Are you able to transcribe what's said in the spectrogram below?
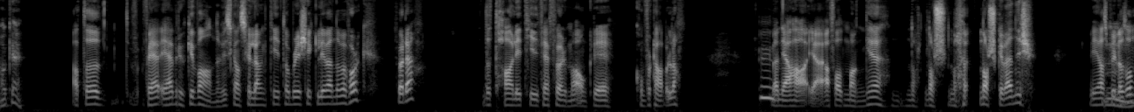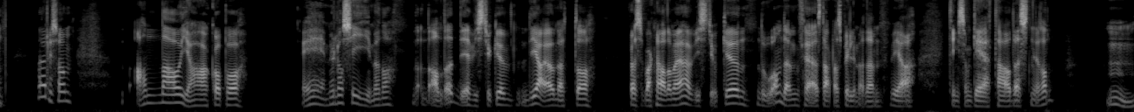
Ok. At, for jeg, jeg bruker vanligvis ganske lang tid til å bli skikkelig venner med folk, føler jeg. Det tar litt tid, for jeg føler meg ordentlig komfortabel, da. Mm. Men jeg har, jeg har fått mange nor nors norske venner via spill og Mm. sånn. Det er liksom Anna og Jakob og Emil og Simen og alle. De visste jo ikke De har jeg jo møtt, og flesteparten av dem jeg visste jo ikke noe om dem før jeg starta å spille med dem via ting som GTA og Destiny og sånn. Mm.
